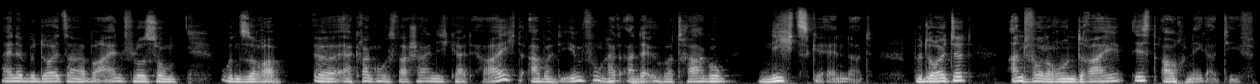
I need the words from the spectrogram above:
eine bedeutsame Beeinflussung unserer äh, Erkrankungswahrscheinlichkeit erreicht. Aber die Impfung hat an der Übertragung nichts geändert. Bedeutet, Anforderung drei ist auch negativ.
